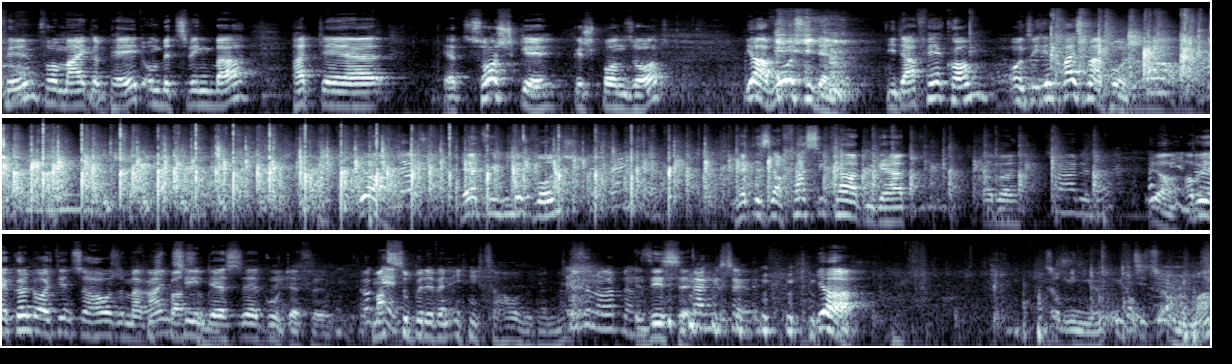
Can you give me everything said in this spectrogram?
Film von Michael Pate, unbezwingbar, hat der Herr Zoschke gesponsert. Ja, wo ist sie denn? Die darf herkommen und sich den Preis mal abholen. Ja, Glückwunsch. Hättest noch fast die Karten gehabt. Aber, Schade, ne? ja, aber ihr könnt euch den zu Hause mal reinziehen. Der ist sehr gut, der Film. Okay. Machst du bitte, wenn ich nicht zu Hause bin. Ne? Ist in Ordnung. Siehste. Dankeschön. Ja. So, Mini, ich zieh's auch nochmal.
